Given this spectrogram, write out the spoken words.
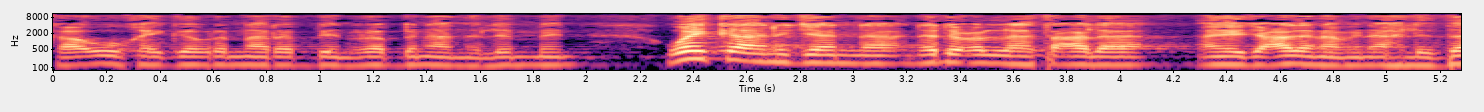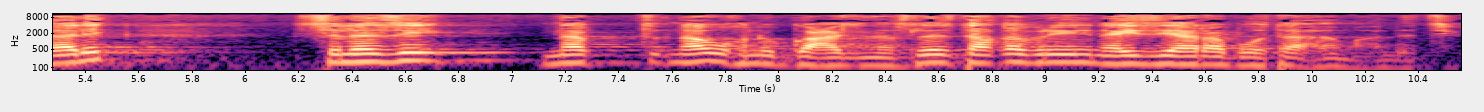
ካብኡ ከይገብርና ረቢ ረብና ንልምን ወይ ከዓ ንጀና ነድዑ ላ ተላ ኣን የጅዓለና ምን ኣህሊ ሊክ ስለዚ ናብኡ ክንጓዓዝ ኢና ስለዚ እታ ቀብሪ ናይ ዝያራ ቦታ ማለት እዩ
